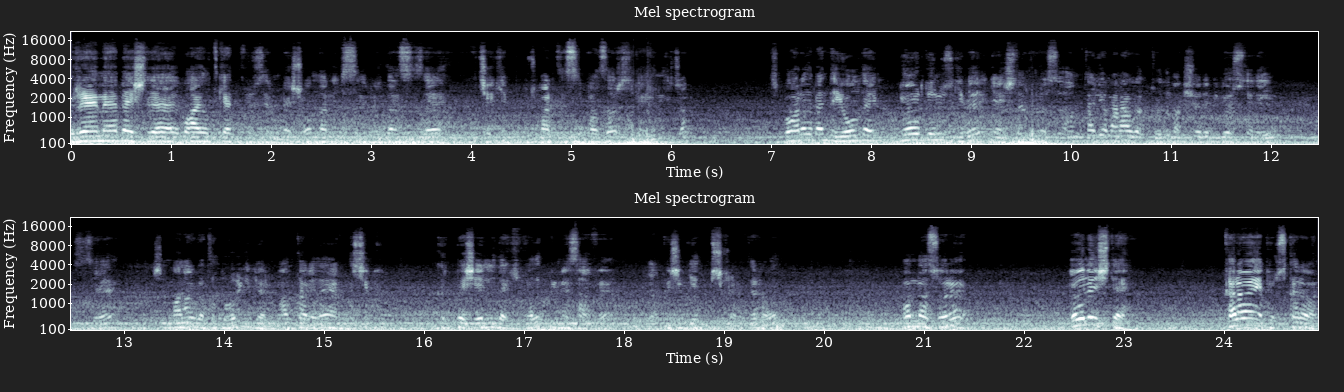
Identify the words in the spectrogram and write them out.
RM5 ile Wildcat 125. Onların ikisini birden size çekip cumartesi pazar yayınlayacağım. Şimdi bu arada ben de yoldayım. Gördüğünüz gibi gençler burası Antalya Manavgat yolu. Bak şöyle bir göstereyim size. Şimdi Manavgat'a doğru gidiyorum. Antalya'da yaklaşık 45-50 dakikalık bir mesafe. Yaklaşık 70 kilometre falan. Ondan sonra öyle işte. Karavan yapıyoruz karavan.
